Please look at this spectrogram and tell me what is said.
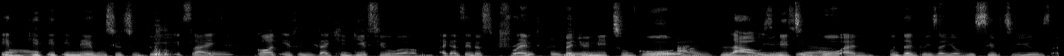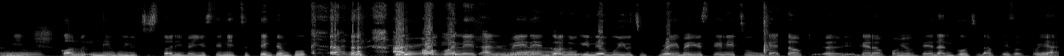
It, Wow. it it enables you to do. It's like Mhm, God is, is like He gives you um I can say the strength, but you need to go, Go and, and plow. You need it, to yeah. go and put that grace that you have received to use. I mean, Mhm. God will enable you to study, but you still need to take the book And and open it and read it. God will enable you to pray, but you still need to get up, uh, get up from your bed and go to that place of prayer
